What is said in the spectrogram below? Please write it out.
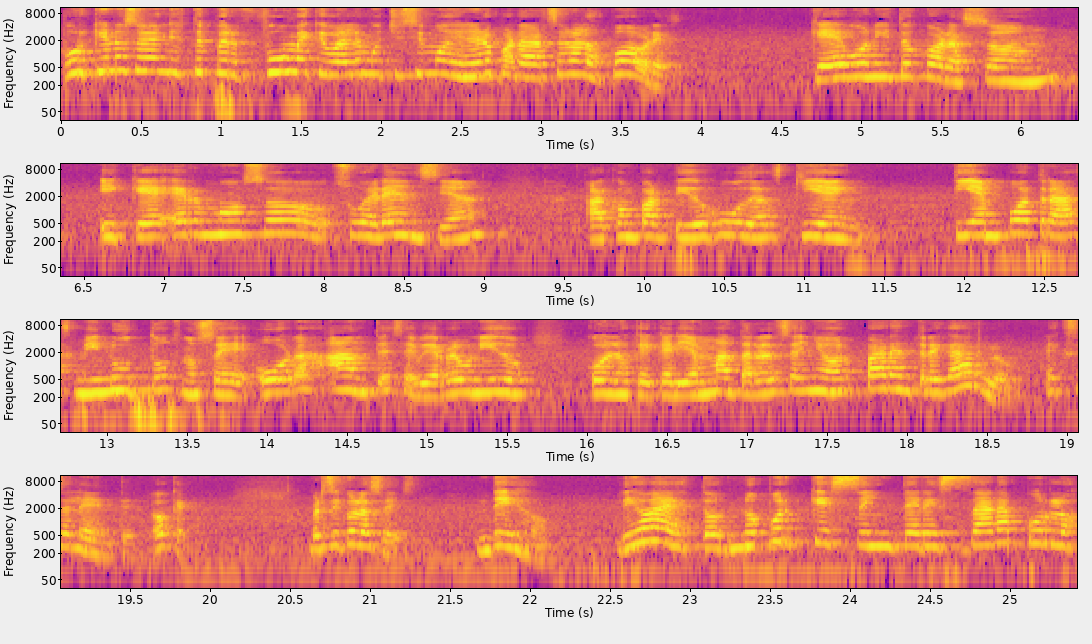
¿Por qué no se vendió este perfume que vale muchísimo dinero para dárselo a los pobres? Qué bonito corazón y qué hermoso sugerencia ha compartido Judas, quien tiempo atrás, minutos, no sé, horas antes, se había reunido con los que querían matar al Señor para entregarlo. Excelente. Ok. Versículo 6. Dijo, dijo esto no porque se interesara por los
